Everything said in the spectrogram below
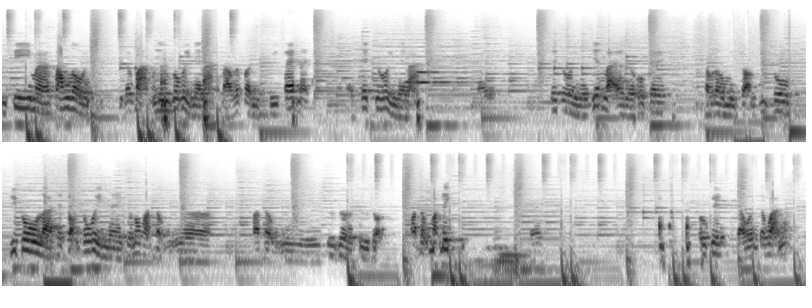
thì khi mà xong rồi thì các bạn lưu cấu hình này lại vào cái phần preset này để set cấu hình này lại đấy. set cấu hình này viết lại là được ok sau đầu mình chọn Vico Vico là sẽ chọn cấu hình này cho nó hoạt động uh, hoạt động từ giờ từ đoạn hoạt động mặc định ok cảm ơn các bạn nhé.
